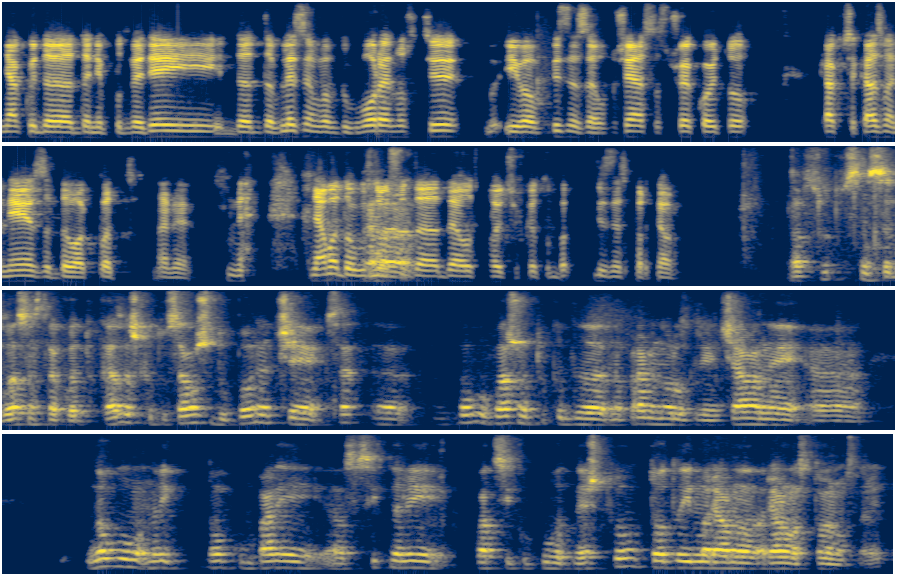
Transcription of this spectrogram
някой да, да ни подведе и да, да влезем в договорености и в бизнес за отношения с човек, който, както се казва, не е за дълъг път. Нали. Не, няма дългосрочно да, да е устойчив като бизнес партньор. Абсолютно съм съгласен с това, което казваш, като само ще допълня, че сега, много важно е тук да направим едно разграничаване много, нали, много компании са свикнали, когато си купуват нещо, то да има реална, реална стоеност. Нали.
